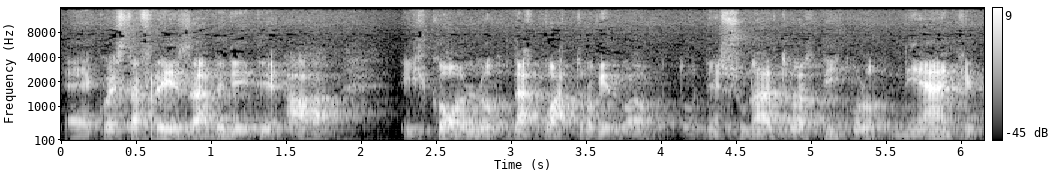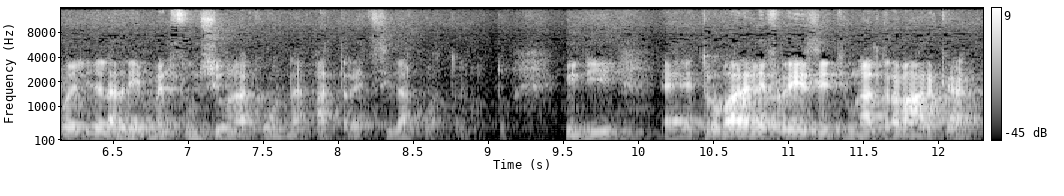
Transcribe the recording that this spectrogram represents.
eh, questa fresa, vedete, ha il collo da 4,8, nessun altro articolo, neanche quelli della Dremel, funziona con attrezzi da 4,8. Quindi eh, trovare le frese di un'altra marca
